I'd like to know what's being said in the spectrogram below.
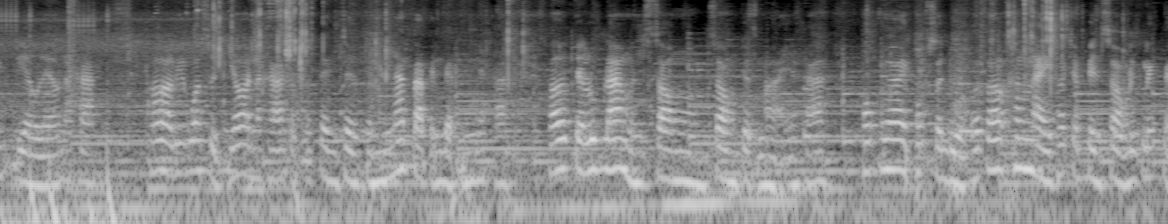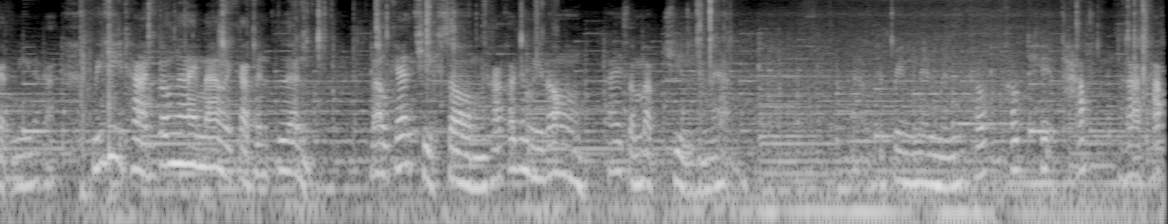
นิดเดียวแล้วนะคะก็เรียกว่าสุดยอดนะคะกับสเต็มเซลล์ตัวนี้หน้าตาเป็นแบบนี้นะคะเขาจะรูปร่างเหมือนซองซองจดหมายนะคะ พกง่ายพกสะดวกแล้วก็ข้างในเขาจะเป็นซองเล็กๆ แบบนี้นะคะ วิธีทานก็ง่ายมากเลยค่ะเพื่อนๆ เราแค่ฉีกซองนะคะเขาจะมีร่องให้สำหรับฉีกเห็นไหมคะจะเป็นเหมือนเหมือนเขาเขาเททับนะคะทับ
